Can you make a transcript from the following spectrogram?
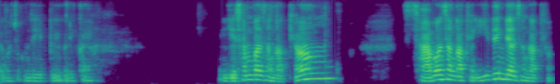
이거 조금 더 예쁘게 그릴까요? 이게 3번 삼각형, 4번 삼각형, 이등변 삼각형.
